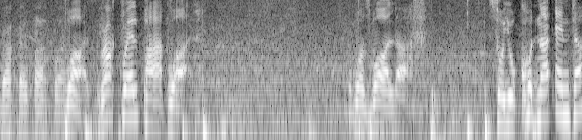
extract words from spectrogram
Brockwell Park Wall. Wall. Brockwell Park wall. It was walled off. So you could not enter,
